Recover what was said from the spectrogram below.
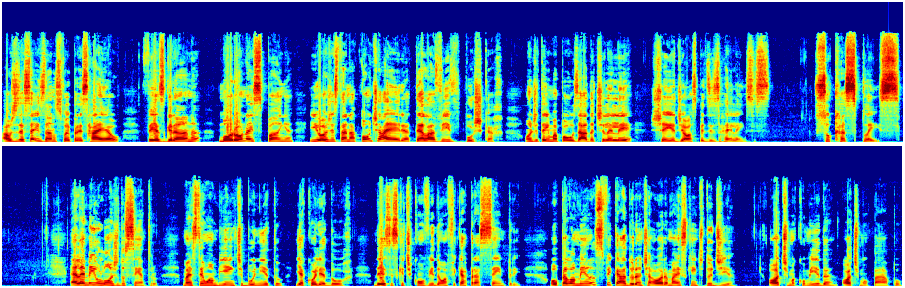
Aos 16 anos foi para Israel, fez grana, morou na Espanha e hoje está na ponte aérea Tel Aviv-Pushkar, onde tem uma pousada tilelê cheia de hóspedes israelenses. Sukkah's Place. Ela é meio longe do centro, mas tem um ambiente bonito e acolhedor, desses que te convidam a ficar para sempre, ou pelo menos ficar durante a hora mais quente do dia. Ótima comida, ótimo papo,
